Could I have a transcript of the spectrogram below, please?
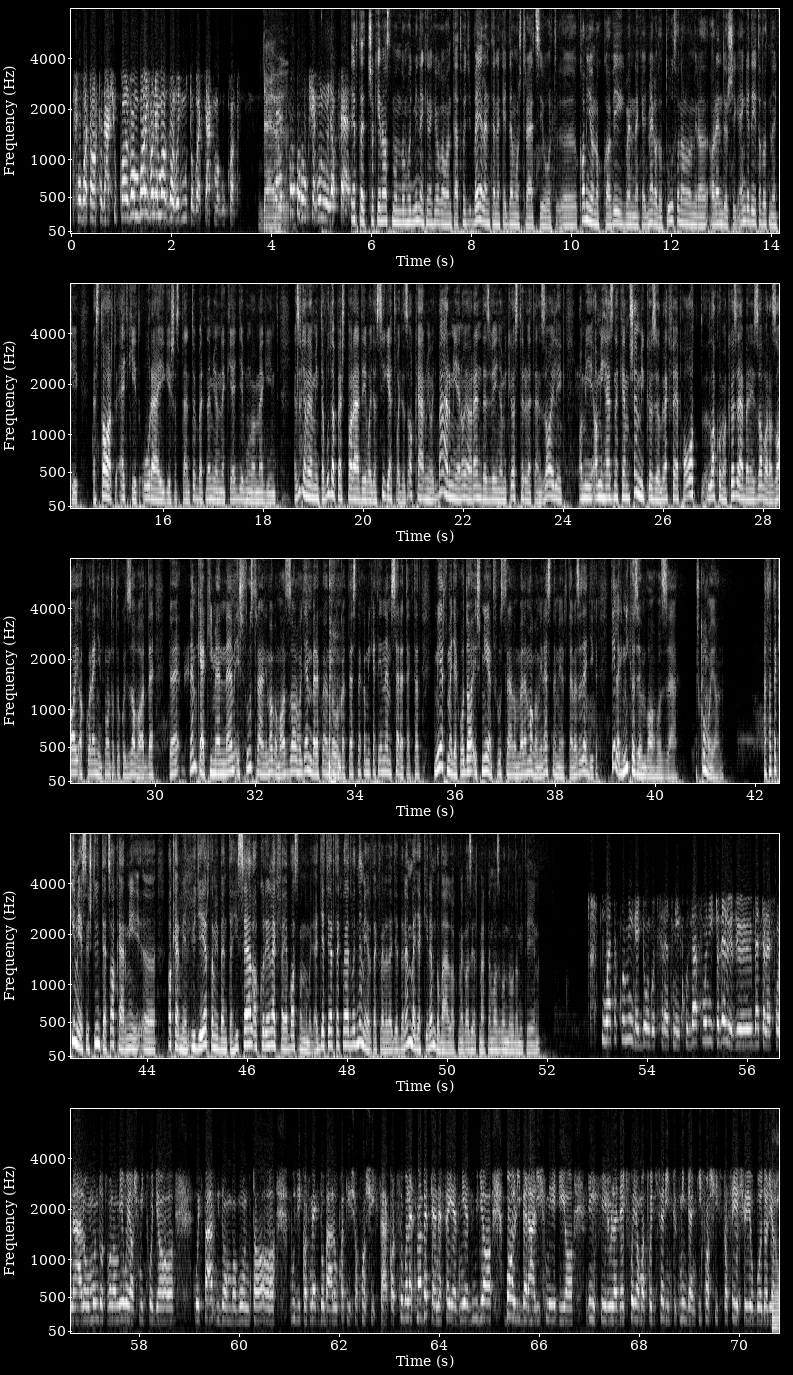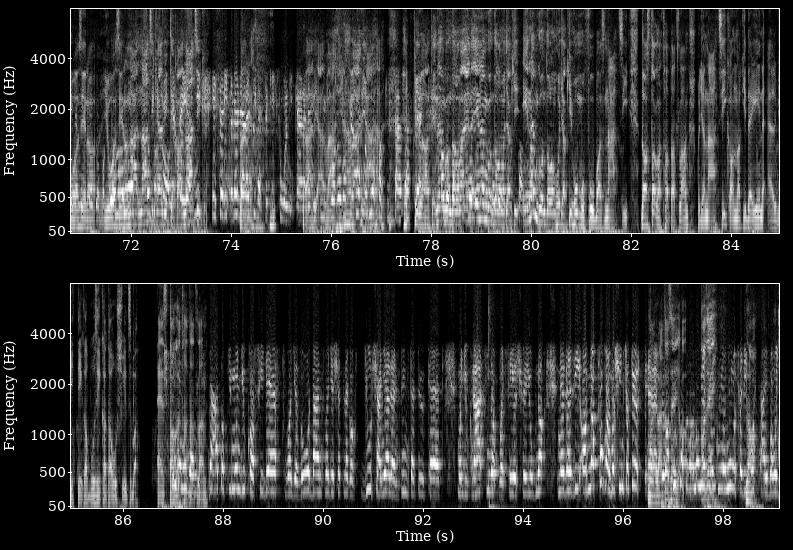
hovatartozásukkal van baj, hanem azzal, hogy mutogatják magukat. De Mert fotók se vonulnak fel. Érted? Csak én azt mondom, hogy mindenkinek joga van, tehát hogy bejelentenek egy demonstrációt, kamionokkal végigmennek egy megadott útvonalon, amire a rendőrség engedélyt adott nekik, ez tart egy-két óráig, és aztán többet nem jönnek ki egy év múlva megint. Ez ugyanolyan, mint a Budapest parádé, vagy a Sziget, vagy az akármi, vagy bármilyen olyan rendezvény, ami közterületen zajlik, ami, amihez nekem semmi közöm, legfeljebb, ha ott lakom a közelben és zavar a zaj, akkor ennyit mondhatok, hogy zavar, de, de nem kell kimennem és frusztrálni magam azzal, hogy emberek olyan dolgokat tesznek, amiket én nem szeretek. Tehát miért megyek oda, és miért frusztrálom vele magam? Én ezt nem értem. Ez az egyik. Tényleg mi közöm van hozzá? És komolyan. Hát ha te kimész és tüntetsz akármi, ö, akármilyen ügyért, amiben te hiszel, akkor én legfeljebb azt mondom, hogy egyetértek veled, vagy nem értek veled egyet, de nem megyek ki, nem dobállak meg azért, mert nem azt gondolod, amit én. Jó, hát akkor még egy dolgot szeretnék hozzászólni. Itt az előző betelefonáló mondott valami olyasmit, hogy, a, hogy párhuzamba vonta a buzikat, megdobálókat és a fasisztákat. Szóval ezt már be kellene fejezni, ez ugye a balliberális média részéről ez egy folyamat, hogy szerintük mindenki fasiszta, szélső jobboldali. Jó, azért a, jó, azért a nácik elvitték a nácik... És szerintem ezzel ellen is szólni kellene. Várjál, várjál, várjál. Egy pillanat, én nem gondolom, én nem gondolom, hogy aki, én nem gondolom, hogy aki homofób az náci, de az tagadhatatlan, hogy a nácik annak idején elvitték a buzikat Auschwitzba. Ez tagadhatatlan. Igen, de hát aki mondjuk a Fideszt, vagy az Orbánt, vagy esetleg a Gyurcsány ellen tüntetőket, mondjuk nácinak, vagy szélsőjobbnak nevezi, annak fogalma sincs a történelemről. Az, egy, az egy, a nyolcadik osztályban, hogy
